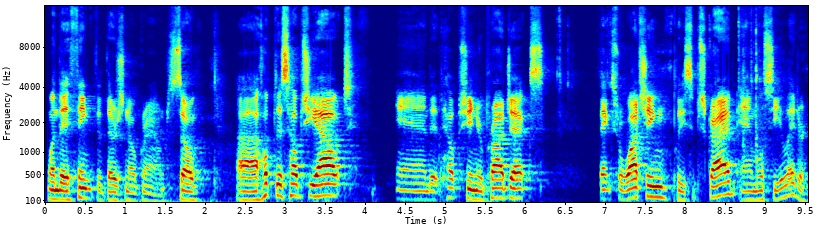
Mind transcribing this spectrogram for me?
when they think that there's no ground. So I uh, hope this helps you out and it helps you in your projects. Thanks for watching. Please subscribe and we'll see you later.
